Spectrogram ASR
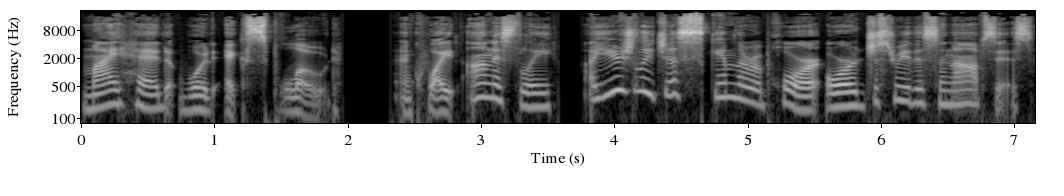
My head would explode. And quite honestly, I usually just skim the report or just read the synopsis.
